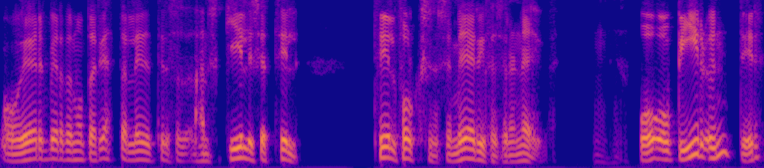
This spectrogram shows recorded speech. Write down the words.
og er verið að nota réttar leiði til þess að hann skilir sér til, til fólksins sem er í þessari neyð mm -hmm. og, og býr undir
